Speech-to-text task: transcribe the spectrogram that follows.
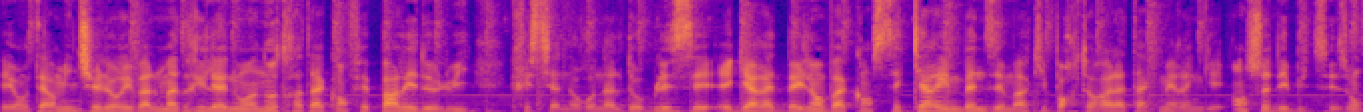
Et on termine chez le rival madrilène où un autre attaquant fait parler de lui. Cristiano Ronaldo blessé et Gareth Bale en vacances, c'est Karim Benzema qui portera l'attaque merengue en ce début de saison.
